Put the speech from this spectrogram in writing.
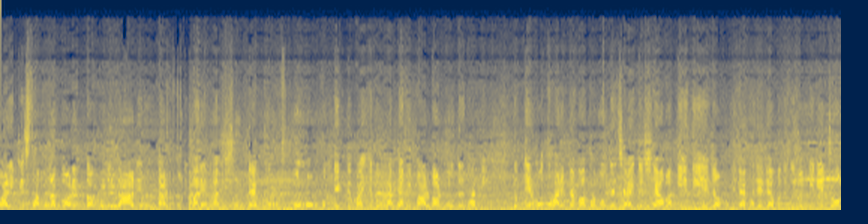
বাড়িটি স্থাপনা করে তখনই তার এবং তার পরিবারের আমি সুরটা একটু অন্যরকম দেখতে পাই এবং তাকে আমি বারবার বলতে থাকি। তো এর মধ্যে আরেকটা কথা বলতে চাই যে, সে আমাকে দিয়ে যখনই দেখা যায় যে আমাদের দুজনকে নিয়ে জল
